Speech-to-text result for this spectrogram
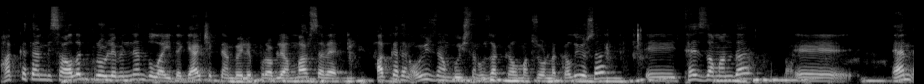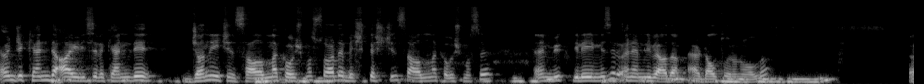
hakikaten bir sağlık probleminden dolayı da gerçekten böyle bir problem varsa ve hakikaten o yüzden bu işten uzak kalmak zorunda kalıyorsa e, tez zamanda e, hem önce kendi ailesi ve kendi canı için sağlığına kavuşması sonra da Beşiktaş için sağlığına kavuşması en büyük dileğimizdir. Önemli bir adam Erdal Torunoğlu. Ee,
